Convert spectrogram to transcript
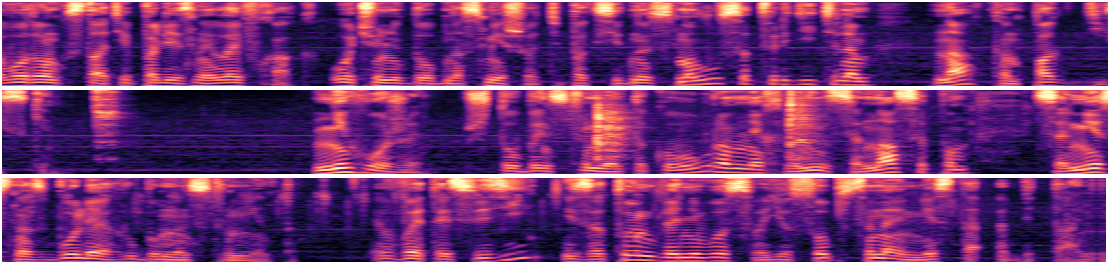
Вот вам, кстати, полезный лайфхак. Очень удобно смешивать эпоксидную смолу с отвердителем на компакт-диске. Негоже, чтобы инструмент такого уровня хранился насыпом совместно с более грубым инструментом. В этой связи изготовим для него свое собственное место обитания.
